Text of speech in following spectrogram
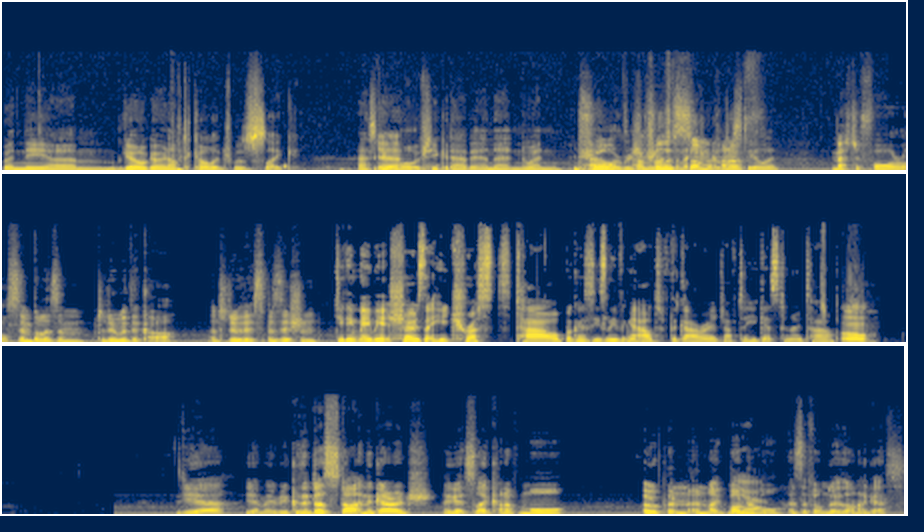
when the um, girl going off to college was like asking Yeah. Walt if she could have it, and then when I'm Tao sure- I'm originally sure there's tried some to kind of- steal it. Metaphor or symbolism to do with the car and to do with its position. Do you think maybe it shows that he trusts Tao because he's leaving it out of the garage after he gets to know Tao? Oh, Yeah, yeah, maybe because it does start in the garage. It gets like kind of more open and like vulnerable as the film goes on, I guess.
